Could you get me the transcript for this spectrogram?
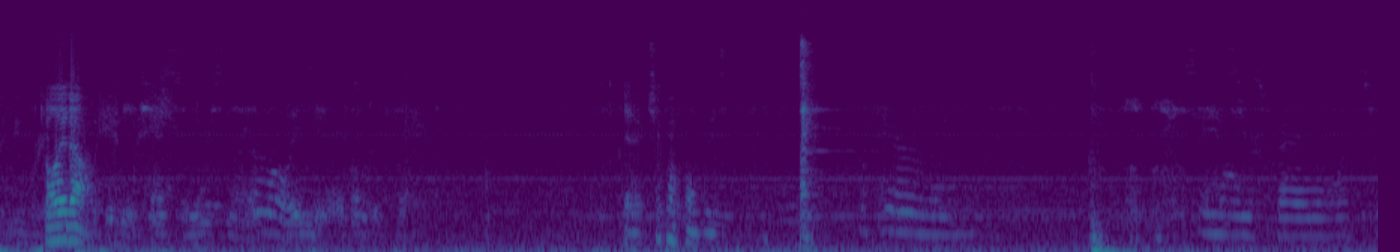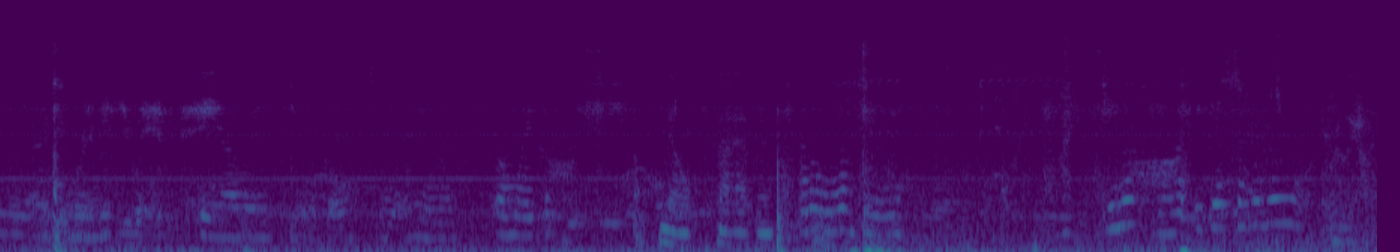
Made me worry Go lay down. Give me a chance to nurse my I'm always wounded here. butterfly. Yeah, check my phone, please. Oh, my you gosh, No, not happening. I don't want to. Do you know how hot it gets over there? Really hot.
